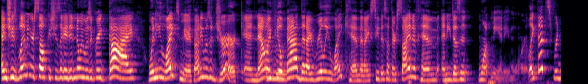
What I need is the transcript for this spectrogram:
and she's blaming herself because she's like, I didn't know he was a great guy when he liked me. I thought he was a jerk. And now I feel Mhm. bad that I really like him and I see this other side of him and he doesn't want me anymore. Like, that's re-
